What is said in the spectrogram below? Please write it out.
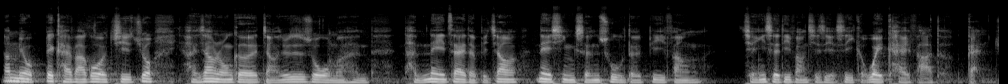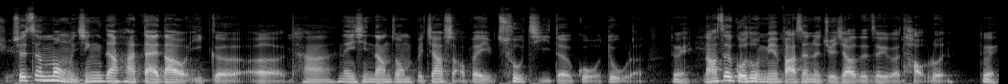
那没有被开发过，其实就很像荣格讲，就是说我们很很内在的、比较内心深处的地方。潜意识的地方其实也是一个未开发的感觉，所以这梦已经让他带到一个呃，他内心当中比较少被触及的国度了。对，然后这个国度里面发生了绝交的这个讨论。对，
